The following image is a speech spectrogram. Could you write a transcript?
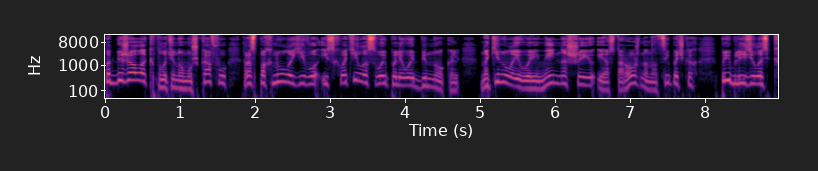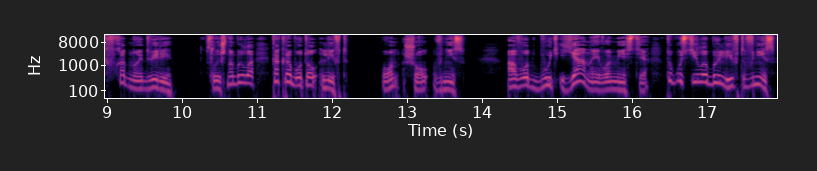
Подбежала к платяному шкафу, распахнула его и схватила свой полевой бинокль, накинула его ремень на шею и осторожно на цыпочках приблизилась к входной двери. Слышно было, как работал лифт. Он шел вниз. А вот будь я на его месте, то пустила бы лифт вниз,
